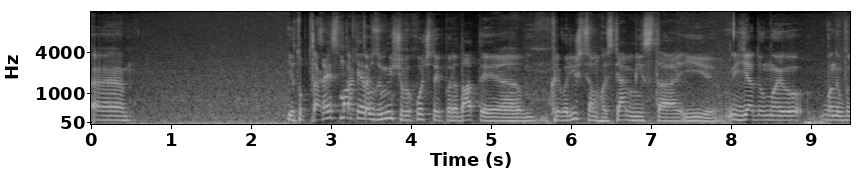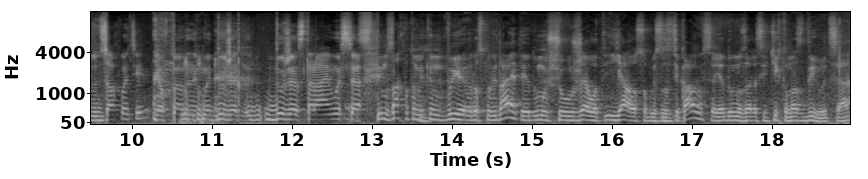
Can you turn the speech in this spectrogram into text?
Е, І тобто Так, цей смак так, я так. розумію, що ви хочете передати е, криворіжцям, гостям міста і я думаю, вони будуть в захваті. Я впевнений, ми дуже, дуже стараємося. З тим захватом, яким ви розповідаєте, я думаю, що вже от я особисто зацікавився. Я думаю, зараз і ті, хто нас дивиться.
